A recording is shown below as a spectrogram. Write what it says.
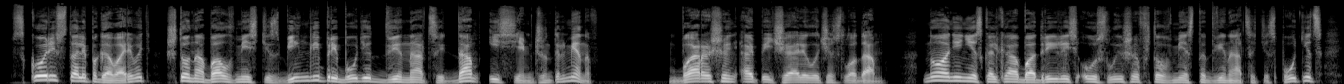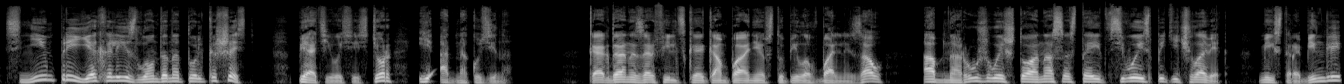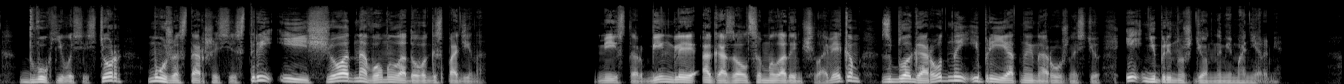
Вскоре стали поговаривать, что на бал вместе с Бингли прибудет 12 дам и 7 джентльменов. Барышень опечалило число дам, но они несколько ободрились, услышав, что вместо 12 спутниц с ним приехали из Лондона только 6, пять его сестер и одна кузина. Когда Назарфильдская компания вступила в бальный зал, обнаружилось, что она состоит всего из пяти человек — мистера Бингли, двух его сестер, мужа старшей сестры и еще одного молодого господина. Мистер Бингли оказался молодым человеком с благородной и приятной наружностью и непринужденными манерами.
